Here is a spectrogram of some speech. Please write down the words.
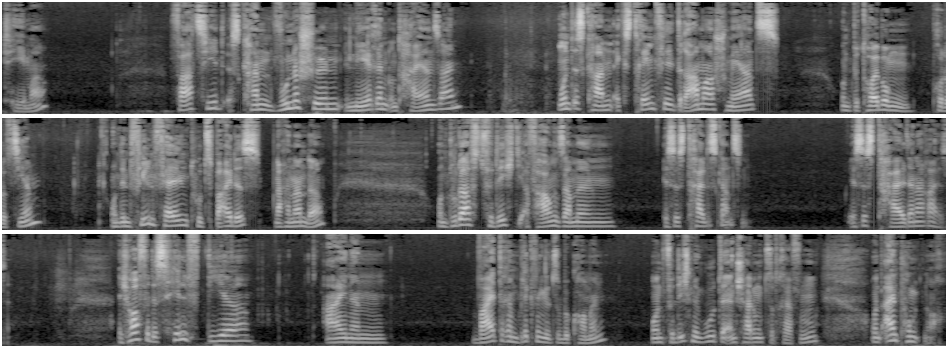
Thema. Fazit, es kann wunderschön nährend und heilend sein und es kann extrem viel Drama, Schmerz und Betäubung produzieren. Und in vielen Fällen tut es beides nacheinander. Und du darfst für dich die Erfahrung sammeln, ist es Teil des Ganzen. Ist es Teil deiner Reise. Ich hoffe, das hilft dir, einen weiteren Blickwinkel zu bekommen und für dich eine gute Entscheidung zu treffen. Und ein Punkt noch.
